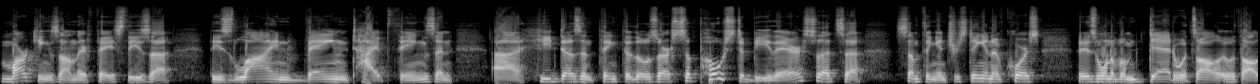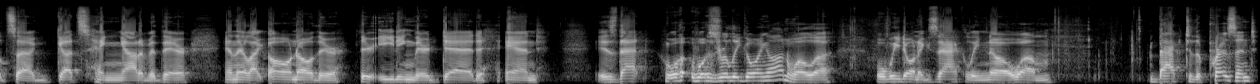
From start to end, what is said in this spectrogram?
markings on their face, these uh, these line vein type things. And uh, he doesn't think that those are supposed to be there. So that's uh, something interesting. And of course, there's one of them dead with all with all its uh, guts hanging out of it there. And they're like, oh no, they're they're eating their dead. And is that what was really going on? Well, uh, well, we don't exactly know. Um, back to the present,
